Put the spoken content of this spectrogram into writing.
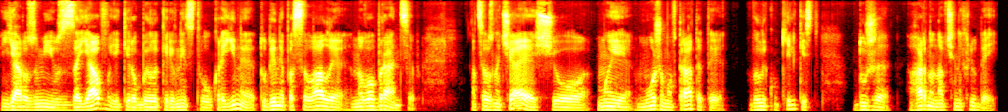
я розумію, з заяв, які робили керівництво України, туди не посилали новобранців. А це означає, що ми можемо втратити велику кількість дуже гарно навчених людей,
